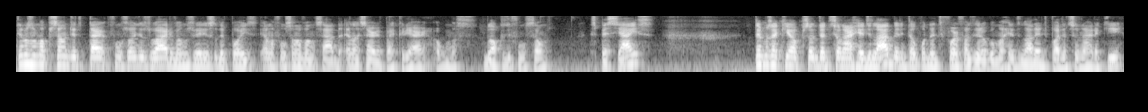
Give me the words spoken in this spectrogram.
Temos uma opção de editar funções de usuário, vamos ver isso depois. É uma função avançada, ela serve para criar alguns blocos de função especiais. Temos aqui a opção de adicionar rede ladder, então quando a gente for fazer alguma rede ladder, a gente pode adicionar aqui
